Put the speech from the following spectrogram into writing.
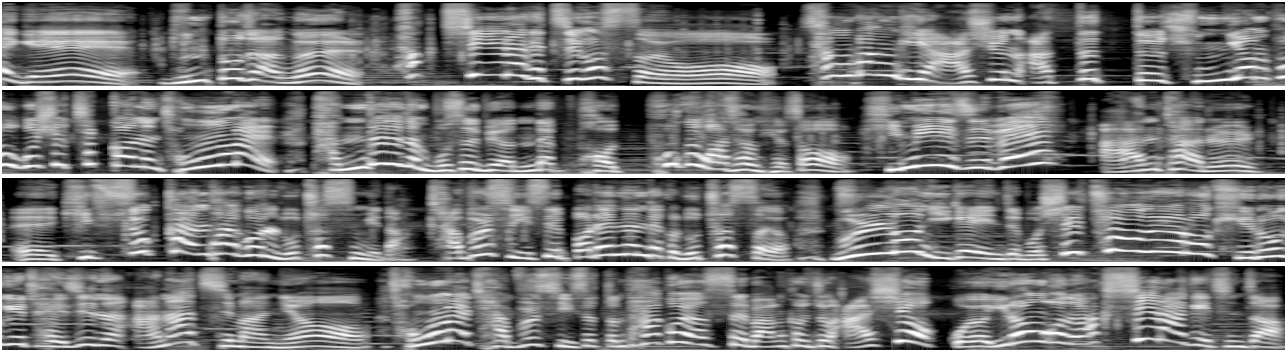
팬들에게 눈도장을 확실 하게 찍었어요. 상반기에 아쉬운 아뜨뜨 중견포구 실책과는 정말 반대되는 모습이었는데 벗 포구 과정에서 김희집의 안타를 예, 깊숙한 타구를 놓쳤습니다. 잡을 수 있을 뻔했는데 그걸 놓쳤어요. 물론 이게 이제 뭐 실책으로 기록이 되지는 않았지만요. 정말 잡을 수 있었던 타구였을 만큼 좀 아쉬웠고요. 이런 거는 확실하게 진짜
